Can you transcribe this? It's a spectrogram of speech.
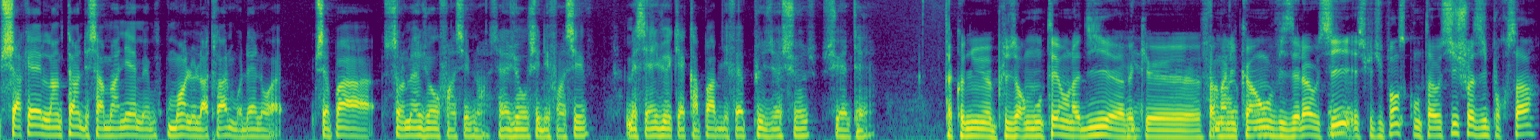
chacun l'entend de sa manière, mais pour moi, le latéral moderne, ouais, c'est pas seulement un jeu offensif, non, c'est un jeu aussi défensif, mais c'est un jeu qui est capable de faire plusieurs choses sur un terrain. Tu as connu euh, plusieurs montées, on l'a dit, avec yeah. Famalicão, Vizela aussi. Est-ce que tu penses qu'on t'a aussi choisi pour ça?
